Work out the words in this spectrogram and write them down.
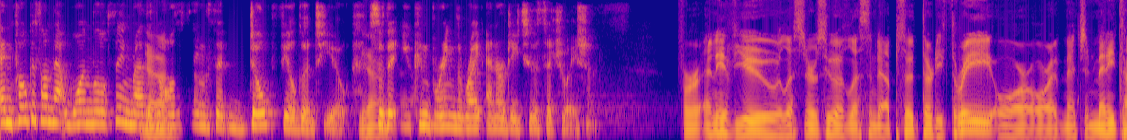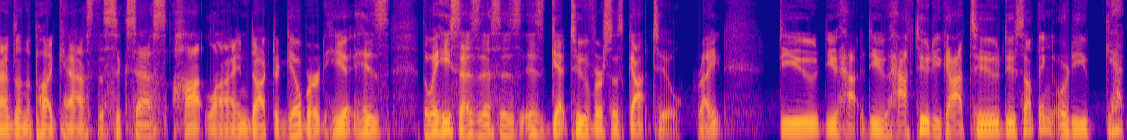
And focus on that one little thing rather than all the things that don't feel good to you Yeah. so that you can bring the right energy to the situation. For any of you listeners who have listened to episode 33 or or I've mentioned many times on the podcast the success hotline Dr. Gilbert he his the way he says this is is get to versus got to, right? Do you do you have do you have to do you got to do something or do you get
